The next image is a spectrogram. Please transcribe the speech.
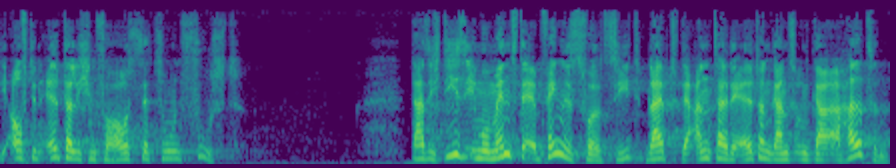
die auf den elterlichen Voraussetzungen fußt. Da sich diese im Moment der Empfängnis vollzieht, bleibt der Anteil der Eltern ganz und gar erhalten,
